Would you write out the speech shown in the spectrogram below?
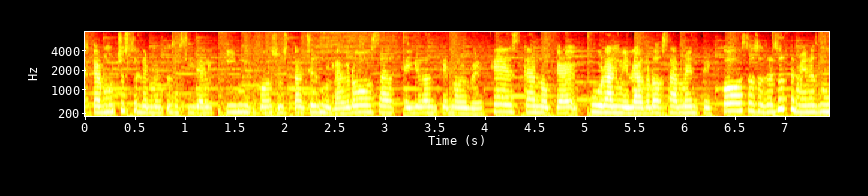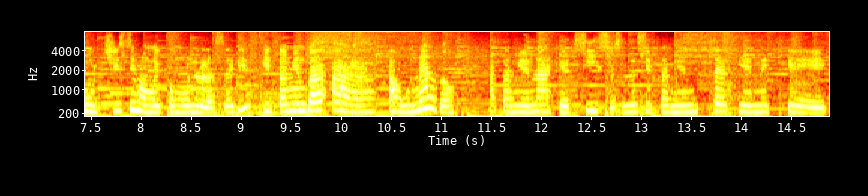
sacar muchos elementos así de alquímicos, sustancias milagrosas que ayudan que no envejezcan o que curan milagrosamente cosas. O sea, eso también es muchísimo, muy común en las series. Y también va a, aunado también a ejercicios, es decir, también se tiene que,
